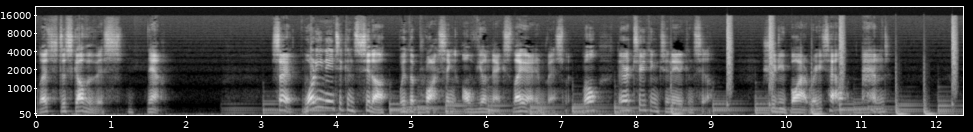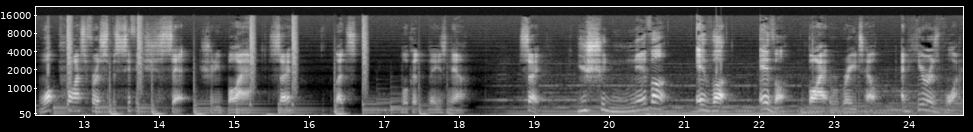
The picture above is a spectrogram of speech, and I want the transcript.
let's discover this. Now, so, what do you need to consider with the pricing of your next LEGO investment? Well, there are two things you need to consider. Should you buy at retail and what price for a specific set should you buy at? So let's look at these now. So you should never, ever, ever buy at retail. And here is why.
